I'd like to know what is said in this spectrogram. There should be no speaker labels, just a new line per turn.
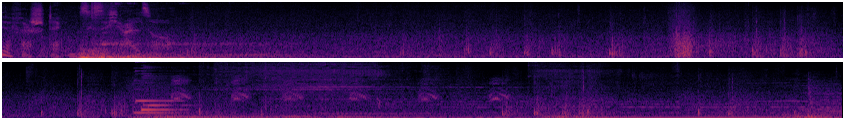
Hier verstecken sie sich also.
